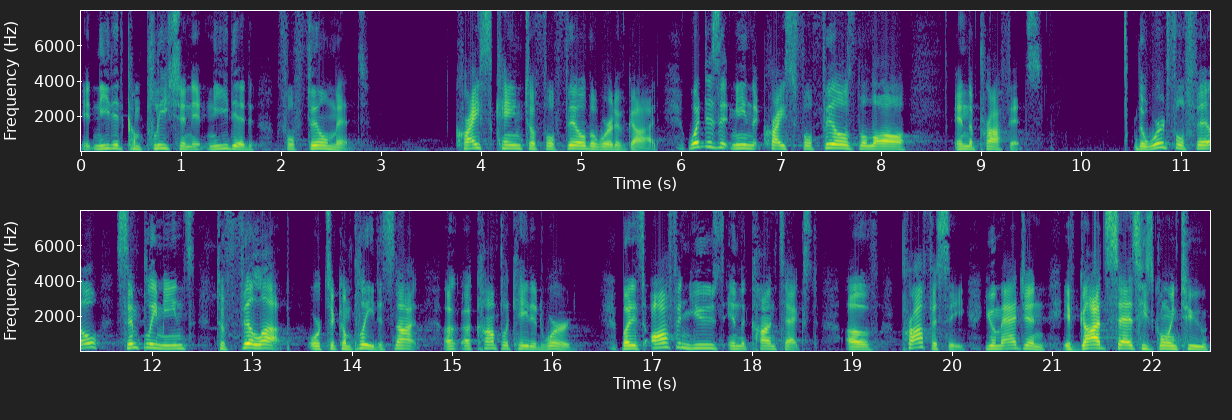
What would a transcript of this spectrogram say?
It needed completion, it needed fulfillment. Christ came to fulfill the Word of God. What does it mean that Christ fulfills the law and the prophets? The word fulfill simply means to fill up or to complete. It's not a, a complicated word, but it's often used in the context of prophecy. You imagine if God says He's going to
